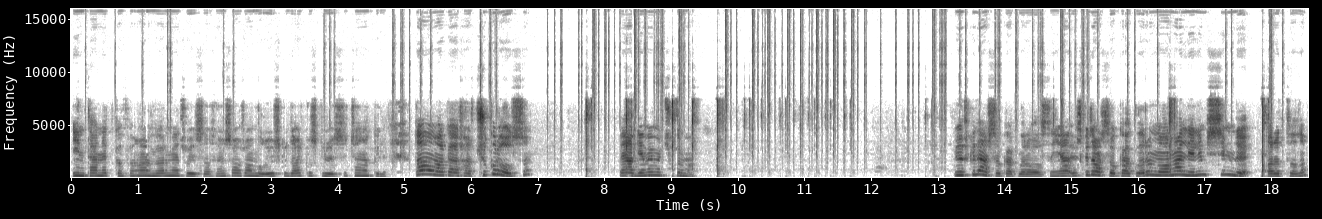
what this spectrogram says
İnternet kafe, hangar, metro istasyonu, Safranbolu, Üsküdar, Kız Kulesi, Çanakkale. Tamam arkadaşlar çukur olsun. Veya gemi mi çukur mu? Üsküdar sokakları olsun ya. Üsküdar sokakları normal şimdi aratalım.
